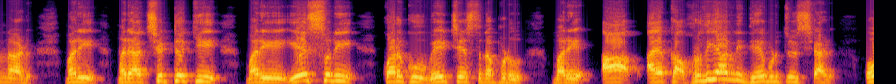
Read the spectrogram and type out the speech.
ఉన్నాడు. మరి మరి ఆ చెట్టుకి మరి యేసుని కొరకు వెయిట్ చేస్తున్నప్పుడు మరి ఆ ఆ యొక్క హృదయాన్ని దేవుడు చూశాడు. ఓ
